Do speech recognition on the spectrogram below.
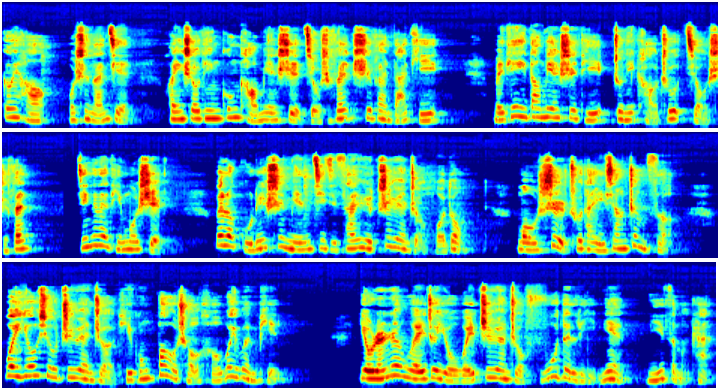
各位好，我是暖姐，欢迎收听公考面试九十分示范答题，每天一道面试题，祝你考出九十分。今天的题目是：为了鼓励市民积极参与志愿者活动，某市出台一项政策，为优秀志愿者提供报酬和慰问品。有人认为这有违志愿者服务的理念，你怎么看？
